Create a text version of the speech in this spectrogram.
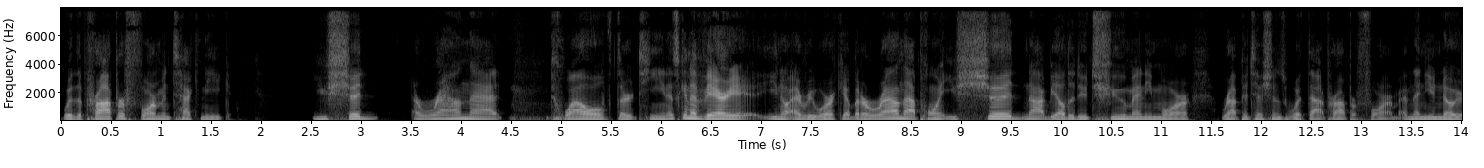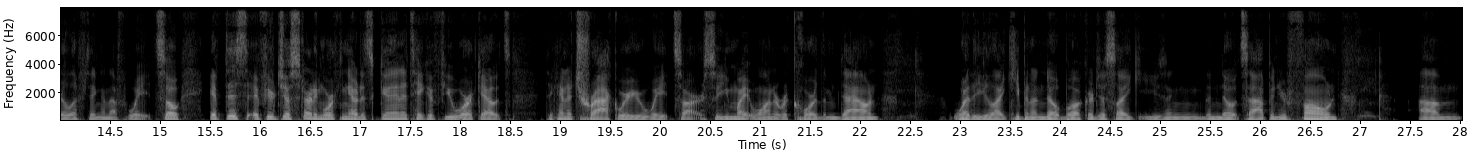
with the proper form and technique, you should around that 12, 13. It's going to vary, you know, every workout, but around that point, you should not be able to do too many more repetitions with that proper form. And then you know you're lifting enough weight. So if this, if you're just starting working out, it's going to take a few workouts to kind of track where your weights are. So you might want to record them down, whether you like keeping a notebook or just like using the notes app in your phone. Um,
